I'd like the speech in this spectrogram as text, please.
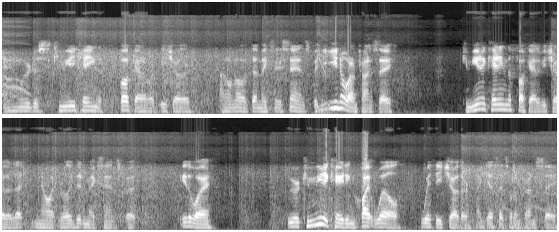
and we were just communicating the fuck out of each other. I don't know if that makes any sense, but you know what I'm trying to say. Communicating the fuck out of each other. That you know, it really didn't make sense, but either way, we were communicating quite well with each other. I guess that's what I'm trying to say.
